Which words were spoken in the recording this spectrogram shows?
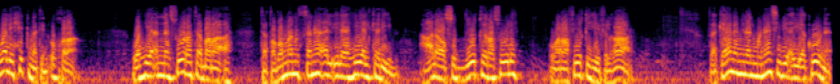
ولحكمة أخرى وهي أن سورة براءة تتضمن الثناء الإلهي الكريم على صديق رسوله ورفيقه في الغار. فكان من المناسب أن يكون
